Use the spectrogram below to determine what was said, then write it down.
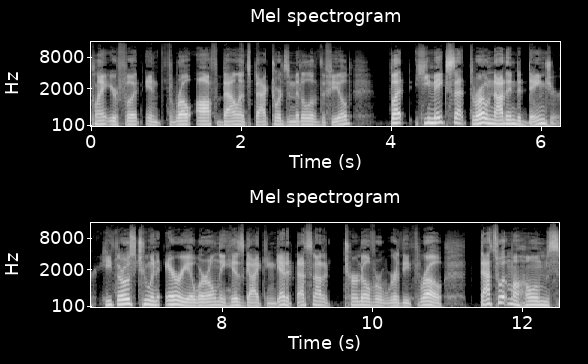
plant your foot, and throw off balance back towards the middle of the field but he makes that throw not into danger. He throws to an area where only his guy can get it. That's not a turnover worthy throw. That's what Mahomes,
